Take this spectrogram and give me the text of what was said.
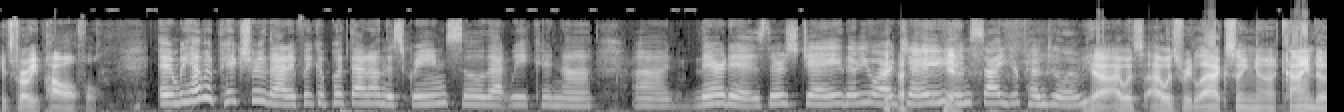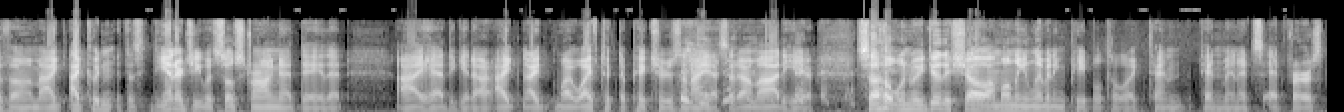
it's very powerful. And we have a picture that if we could put that on the screen so that we can, uh, uh, there it is. There's Jay. There you are, Jay, Yeah. inside your pendulum. Yeah, I was I was relaxing, uh, kind of. Um, I I couldn't. The, the energy was so strong that day that I had to get out. I, I my wife took the pictures and I, I said I'm out of here. So when we do the show, I'm only limiting people to like 10, 10 minutes at first,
